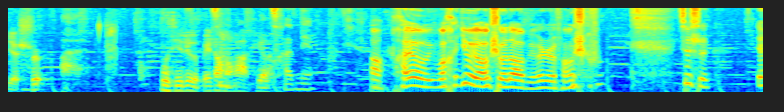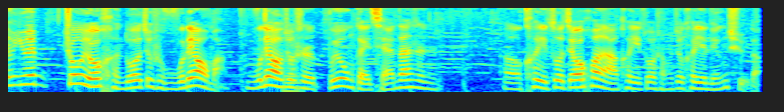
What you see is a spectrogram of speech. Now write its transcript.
也是，哎，不提这个悲伤的话题了。残念。哦，还有我又要说到明日方舟，就是因为因为周游很多就是无料嘛，无料就是不用给钱，但是呃可以做交换啊，可以做什么就可以领取的。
